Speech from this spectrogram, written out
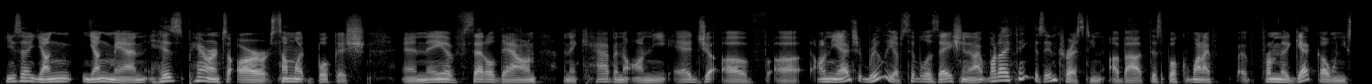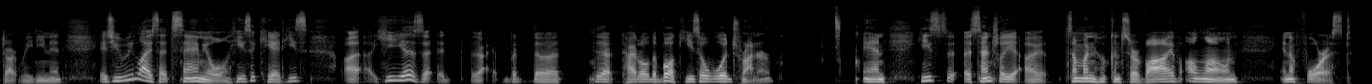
he's a young young man. His parents are somewhat bookish, and they have settled down in a cabin on the edge of uh, on the edge, really, of civilization. And what I think is interesting about this book, when I from the get go, when you start reading it, is you realize that Samuel, he's a kid. He's uh, he is, a, but the the title of the book. He's a woods runner, and he's essentially a, someone who can survive alone in a forest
